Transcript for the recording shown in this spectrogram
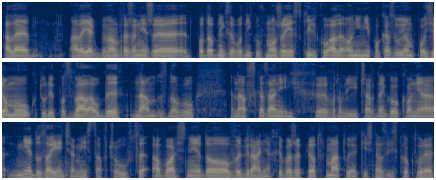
ale, ale jakby mam wrażenie, że podobnych zawodników może jest kilku, ale oni nie pokazują poziomu, który pozwalałby nam znowu na wskazanie ich w roli czarnego konia nie do zajęcia miejsca w czołówce, a właśnie do wygrania. Chyba, że Piotr ma tu jakieś nazwisko, które,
